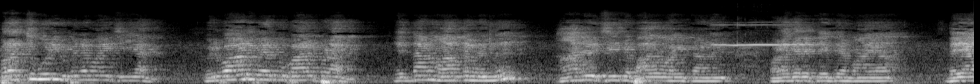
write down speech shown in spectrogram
കുറച്ചുകൂടി വിപുലമായി ചെയ്യാൻ ഒരുപാട് പേർക്ക് ഉപകാരപ്പെടാൻ എന്താണ് മാർഗമെന്ന് ആലോചിച്ചതിന്റെ ഭാഗമായിട്ടാണ് വളരെ കേന്ദ്രമായ ദയാ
